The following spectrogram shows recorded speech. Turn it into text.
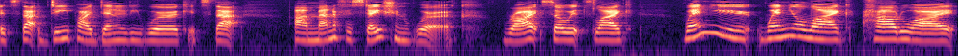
it's that deep identity work, it's that um, manifestation work, right? So, it's like, when you when you're like how do i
